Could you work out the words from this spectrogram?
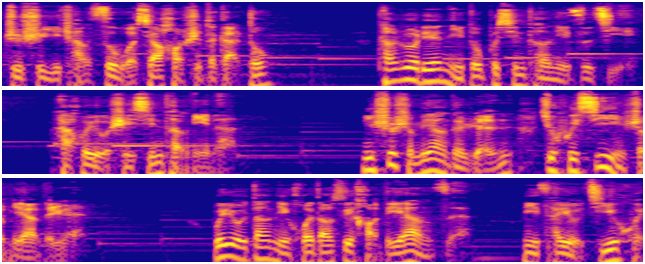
只是一场自我消耗时的感动。倘若连你都不心疼你自己，还会有谁心疼你呢？你是什么样的人，就会吸引什么样的人。唯有当你活到最好的样子，你才有机会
